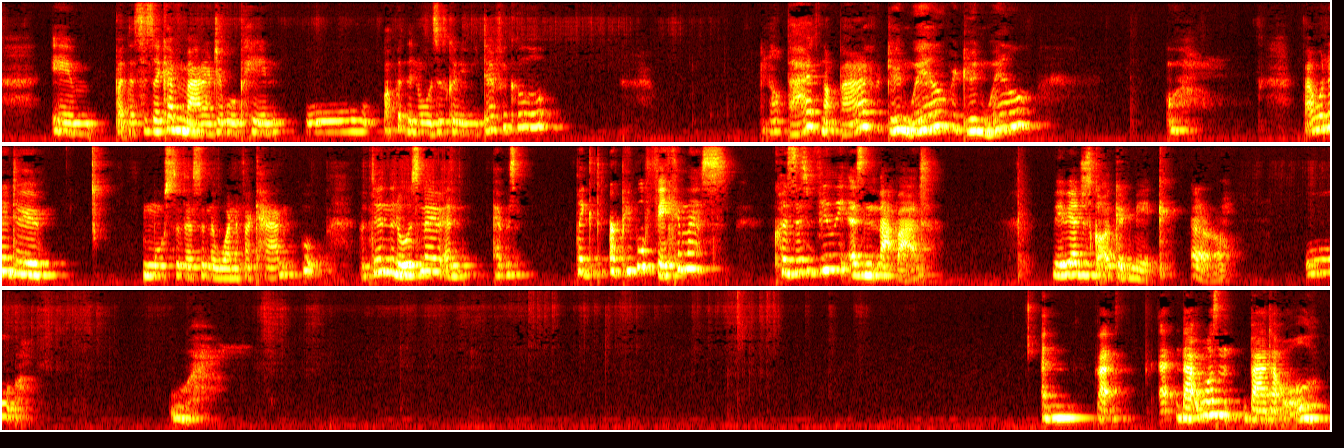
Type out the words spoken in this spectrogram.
Um, but this is like a manageable pain. Oh, up at the nose is going to be difficult. Not bad, not bad. We're doing well, we're doing well. Oh. But I want to do most of this in the one if I can. Oh, I'm doing the nose now and it was like, are people faking this? Because this really isn't that bad. Maybe I just got a good make. I don't know. Ooh. Ooh. And that that wasn't bad at all.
